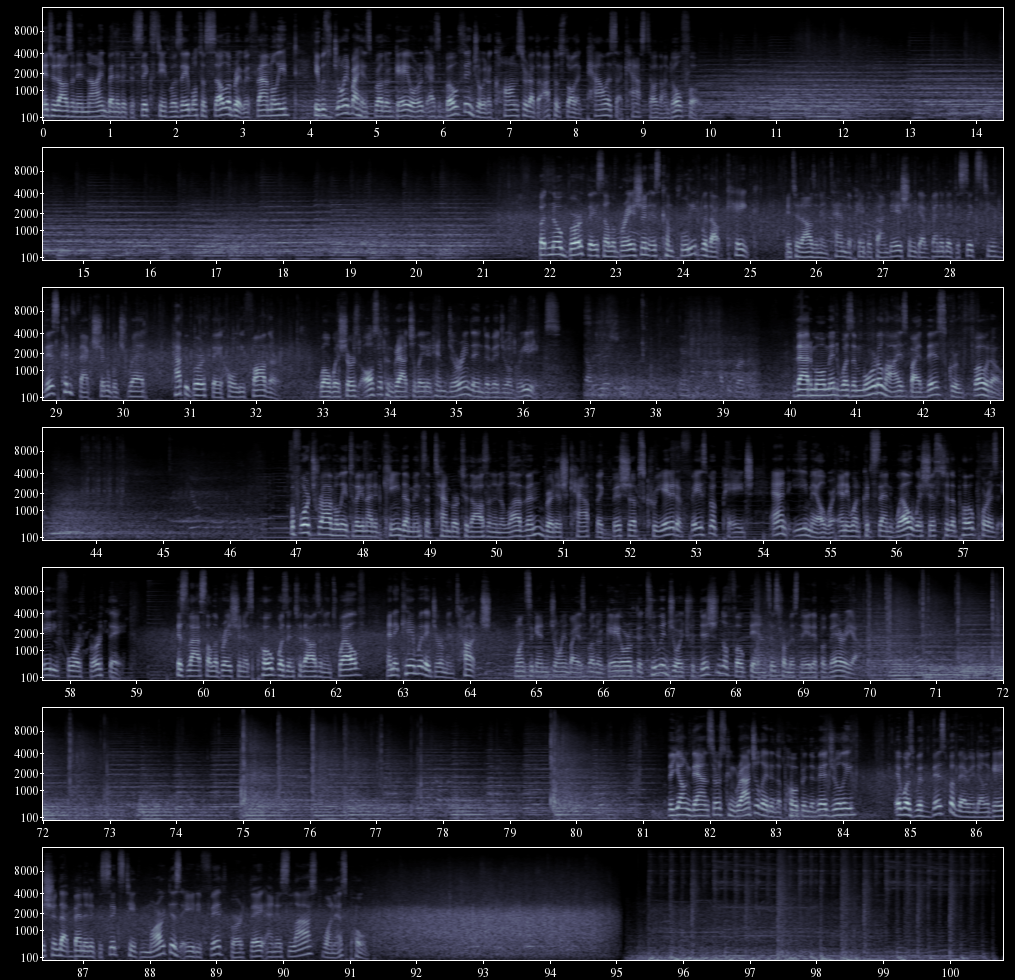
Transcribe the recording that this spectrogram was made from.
In 2009, Benedict XVI was able to celebrate with family. He was joined by his brother Georg as both enjoyed a concert at the Apostolic Palace at Castel Gandolfo. But no birthday celebration is complete without cake. In 2010, the Papal Foundation gave Benedict XVI this confection, which read, Happy Birthday, Holy Father. Well wishers also congratulated him during the individual greetings. Thank you. Happy birthday. That moment was immortalized by this group photo. Before traveling to the United Kingdom in September 2011, British Catholic bishops created a Facebook page and email where anyone could send well wishes to the Pope for his 84th birthday. His last celebration as Pope was in 2012, and it came with a German touch. Once again joined by his brother Georg, the two enjoyed traditional folk dances from his native Bavaria. The young dancers congratulated the Pope individually. It was with this Bavarian delegation that Benedict XVI marked his 85th birthday and his last one as Pope.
